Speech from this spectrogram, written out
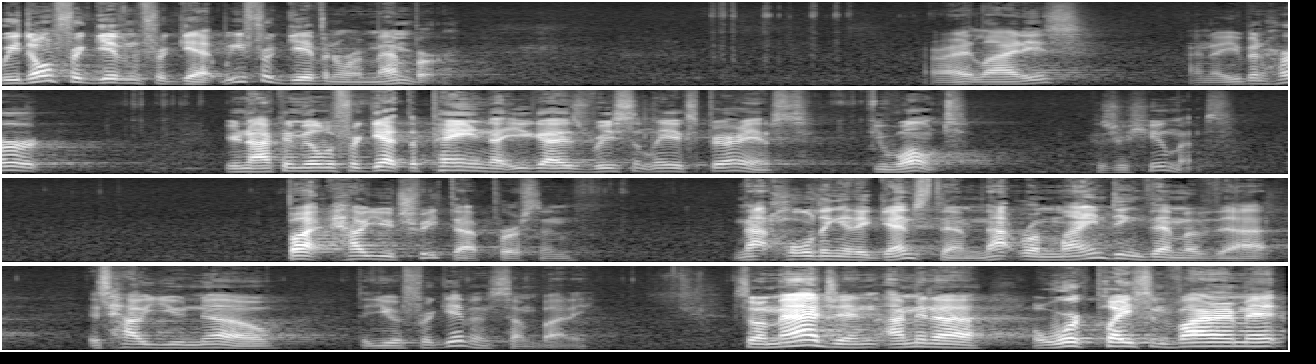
We don't forgive and forget, we forgive and remember. All right, ladies? I know you've been hurt. You're not going to be able to forget the pain that you guys recently experienced. You won't, because you're humans. But how you treat that person, not holding it against them, not reminding them of that, is how you know that you have forgiven somebody. So imagine I'm in a, a workplace environment.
